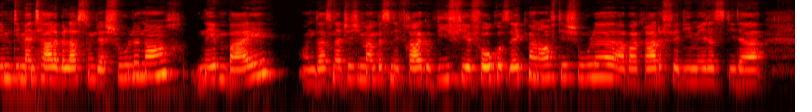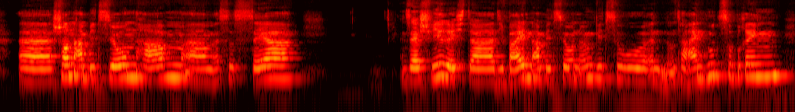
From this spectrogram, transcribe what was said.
eben die mentale Belastung der Schule noch nebenbei. Und das ist natürlich immer ein bisschen die Frage, wie viel Fokus legt man auf die Schule. Aber gerade für die Mädels, die da äh, schon Ambitionen haben, ähm, ist es sehr sehr schwierig, da die beiden Ambitionen irgendwie zu, in, unter einen Hut zu bringen.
